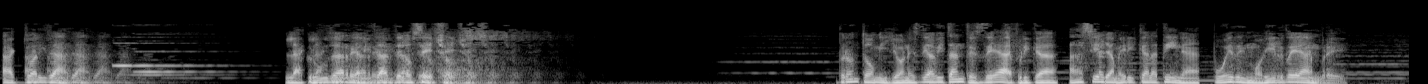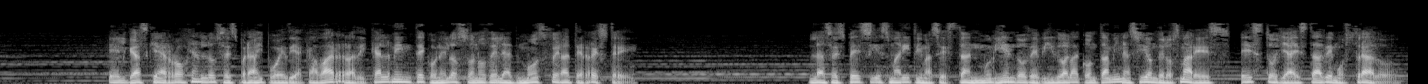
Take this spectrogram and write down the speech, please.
Actualidad. La cruda realidad de los hechos. Pronto millones de habitantes de África, Asia y América Latina, pueden morir de hambre. El gas que arrojan los spray puede acabar radicalmente con el ozono de la atmósfera terrestre. Las especies marítimas están muriendo debido a la contaminación de los mares, esto ya está demostrado.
